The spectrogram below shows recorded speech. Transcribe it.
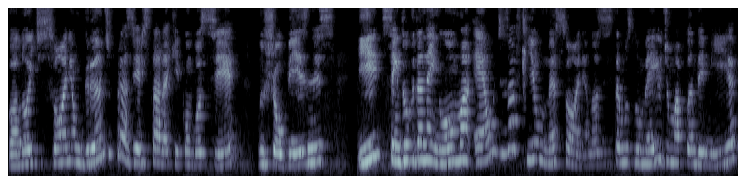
Boa noite, Sônia. Um grande prazer estar aqui com você no show business. E, sem dúvida nenhuma, é um desafio, né, Sônia? Nós estamos no meio de uma pandemia,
